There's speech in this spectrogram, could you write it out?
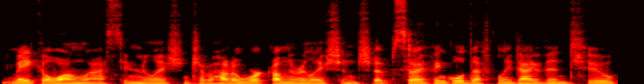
make a long lasting relationship, how to work on the relationship. So I think we'll definitely dive into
